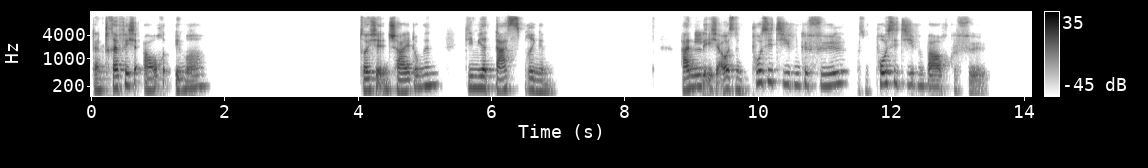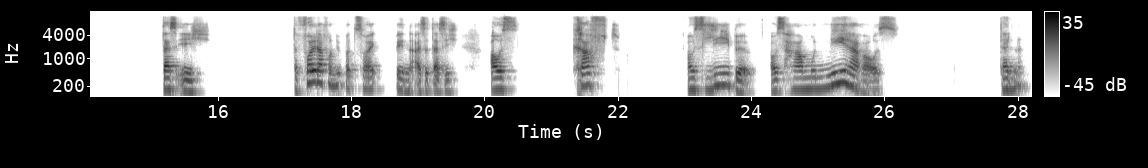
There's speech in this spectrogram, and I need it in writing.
dann treffe ich auch immer solche Entscheidungen, die mir das bringen. Handle ich aus einem positiven Gefühl, aus einem positiven Bauchgefühl, dass ich da voll davon überzeugt bin, also dass ich aus Kraft, aus Liebe, aus Harmonie heraus, dann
